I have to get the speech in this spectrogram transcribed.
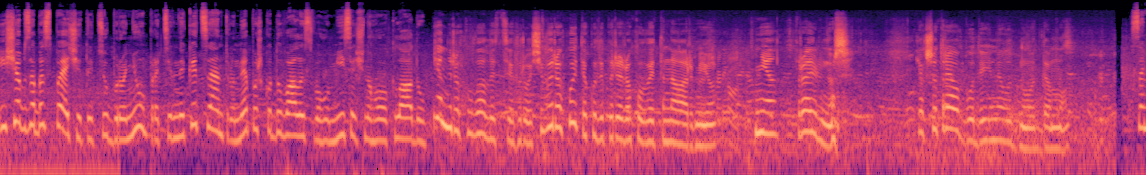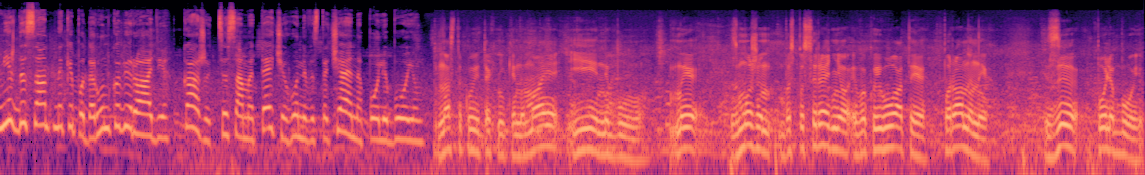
І щоб забезпечити цю броню, працівники центру не пошкодували свого місячного окладу. Я не рахувала ці гроші. Ви рахуйте, коли перераховуєте на армію. Ні, правильно ж. Якщо треба буде, і не одну віддамо. Самі ж десантники подарункові раді. Кажуть, це саме те, чого не вистачає на полі бою. У нас такої техніки немає і не було. Ми зможемо безпосередньо евакуювати поранених з поля бою,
